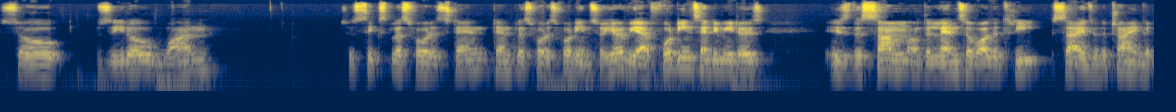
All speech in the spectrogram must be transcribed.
so 0 1 so 6 plus 4 is 10 10 plus 4 is 14 so here we have 14 centimeters is the sum of the lengths of all the three sides of the triangle.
